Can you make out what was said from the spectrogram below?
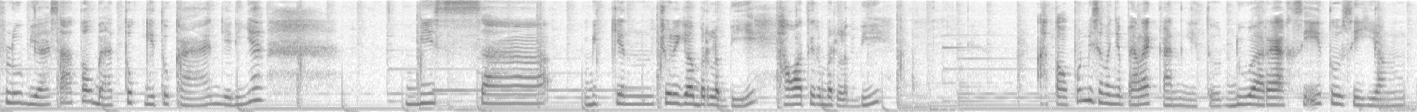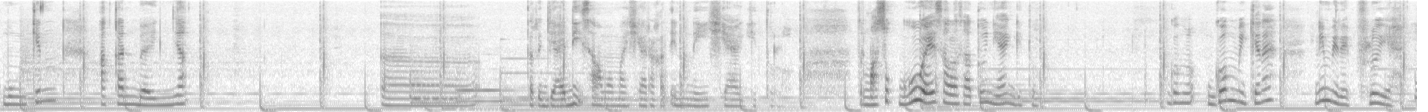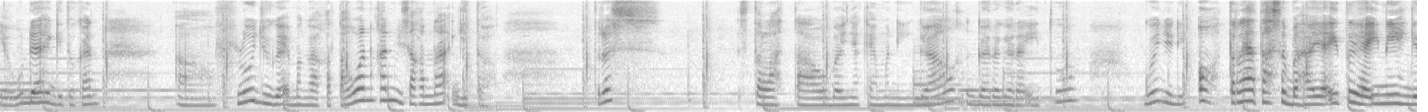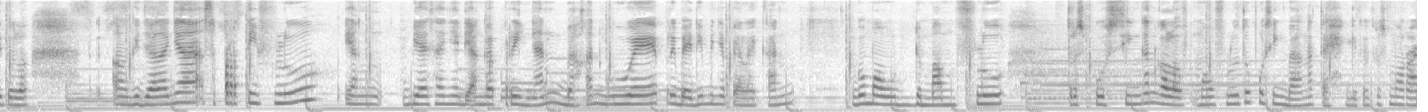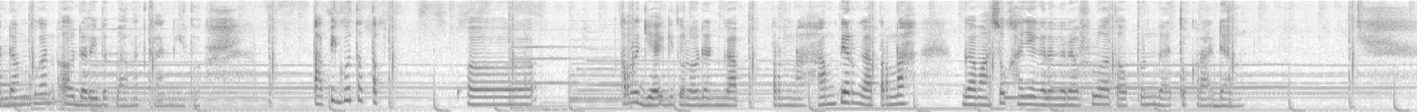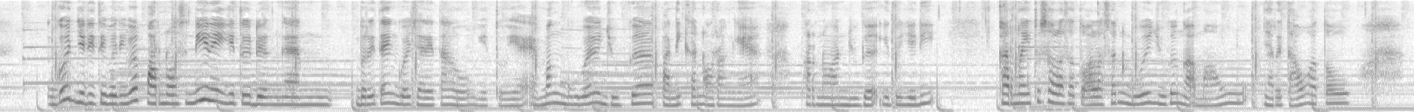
flu biasa atau batuk gitu kan. Jadinya bisa bikin curiga berlebih khawatir berlebih ataupun bisa menyepelekan gitu. Dua reaksi itu sih yang mungkin akan banyak uh, terjadi sama masyarakat Indonesia gitu loh. Termasuk gue salah satunya gitu. Gue mikirnya ini mirip flu ya? Ya udah gitu kan. Uh, flu juga emang gak ketahuan kan bisa kena gitu. Terus setelah tahu banyak yang meninggal gara-gara itu gue jadi oh ternyata sebahaya itu ya ini gitu loh. Uh, gejalanya seperti flu yang biasanya dianggap ringan bahkan gue pribadi menyepelekan. Gue mau demam flu terus pusing kan kalau mau flu tuh pusing banget ya gitu. Terus mau radang tuh kan oh udah ribet banget kan gitu. Tapi gue tetap uh, kerja gitu loh dan nggak pernah hampir nggak pernah nggak masuk hanya gara-gara flu ataupun batuk radang gue jadi tiba-tiba parno sendiri gitu dengan berita yang gue cari tahu gitu ya. Emang gue juga panikan orangnya parnoan juga gitu. Jadi karena itu salah satu alasan gue juga nggak mau nyari tahu atau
